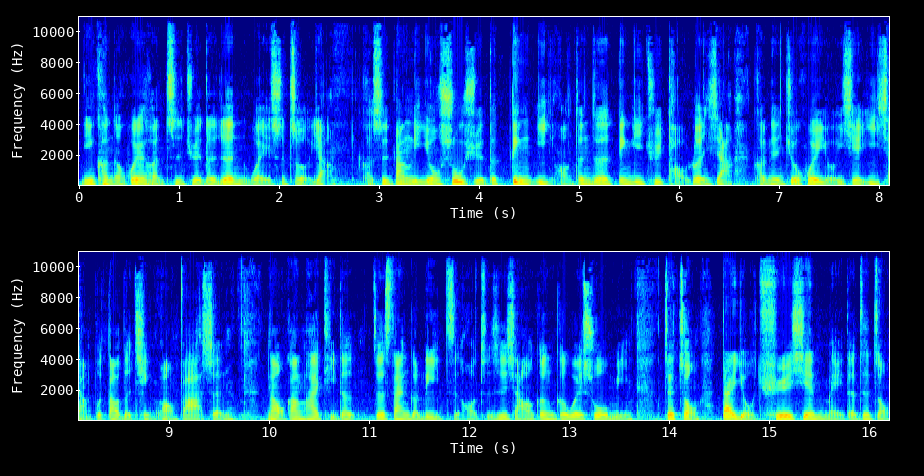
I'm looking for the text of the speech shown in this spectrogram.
你可能会很直觉的认为是这样。可是，当你用数学的定义，哈，真正的定义去讨论下，可能就会有一些意想不到的情况发生。那我刚才提的这三个例子，哈，只是想要跟各位说明，这种带有缺陷美的这种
